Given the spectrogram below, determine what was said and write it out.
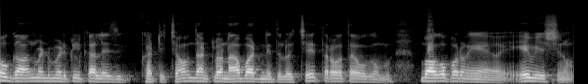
ఓ గవర్నమెంట్ మెడికల్ కాలేజ్ కట్టించాం దాంట్లో నాబార్డ్ నిధులు వచ్చాయి. తర్వాత ఒక భోగపురం ఏ- ఏవియేషన్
